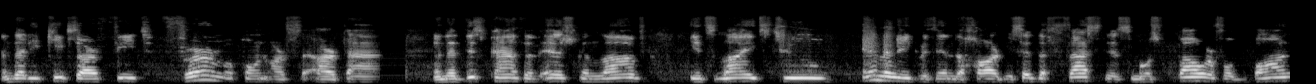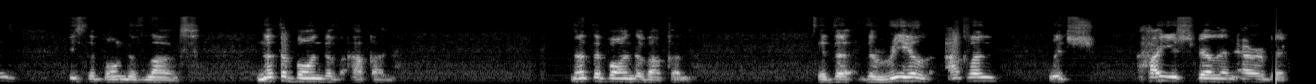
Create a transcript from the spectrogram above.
and that He keeps our feet firm upon our, our path and that this path of ishq and love its lights to emanate within the heart. We said the fastest most powerful bond is the bond of love, not the bond of aql, not the bond of aql. The, the real aql which how you spell in Arabic?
